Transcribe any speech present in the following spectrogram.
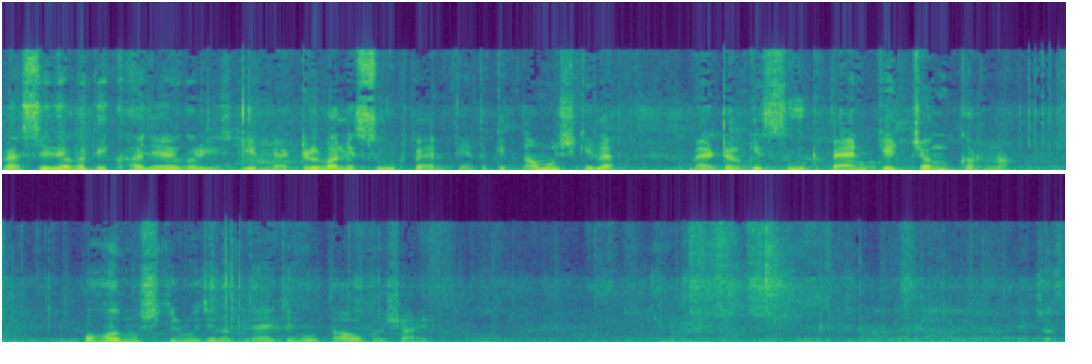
वैसे अगर देखा जाए अगर ये मेटल वाले सूट पहनते हैं तो कितना मुश्किल है मेटल के सूट पहन के जंग करना। बहुत मुश्किल मुझे लगता है कि होता होगा शायद। Just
